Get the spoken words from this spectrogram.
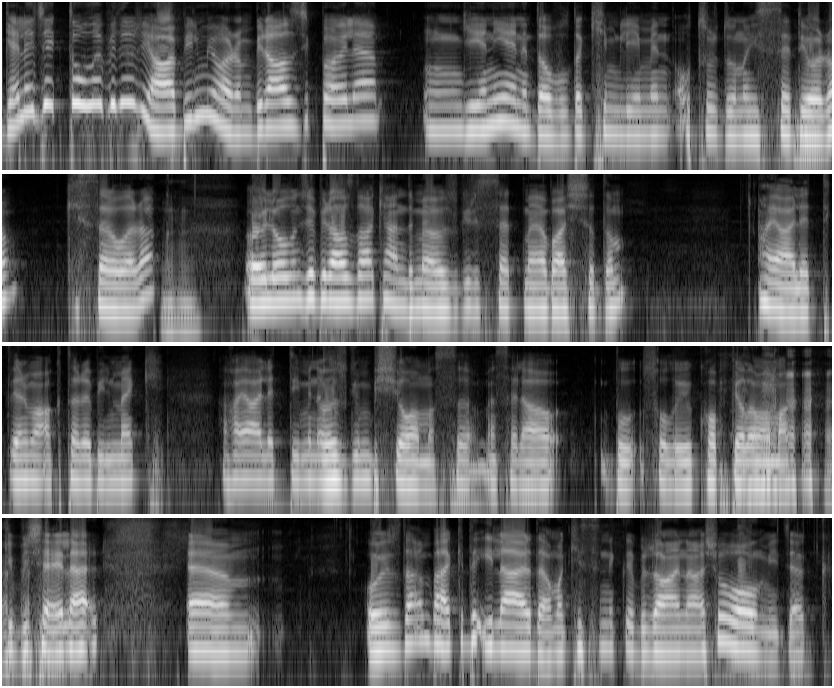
gelecekte olabilir ya bilmiyorum. Birazcık böyle yeni yeni davulda kimliğimin oturduğunu hissediyorum kişisel olarak. Hı hı. Öyle olunca biraz daha kendime özgür hissetmeye başladım. Hayal ettiklerimi aktarabilmek, hayal ettiğimin özgün bir şey olması. Mesela bu soluyu kopyalamamak gibi şeyler. Em, o yüzden belki de ileride ama kesinlikle bir Rana Show olmayacak.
